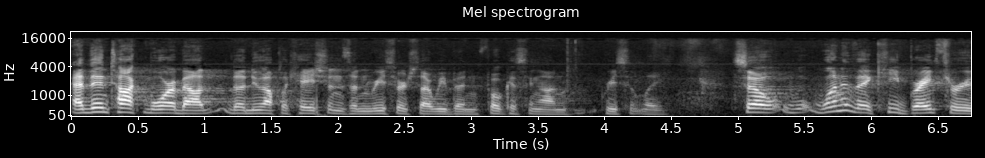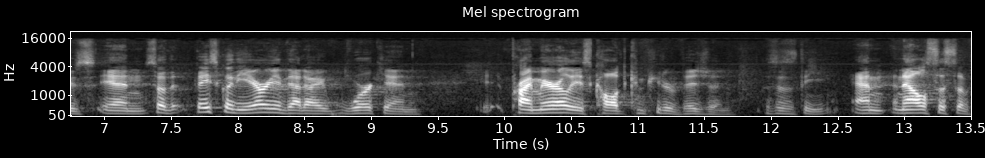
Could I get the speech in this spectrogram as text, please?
and then talk more about the new applications and research that we've been focusing on recently. So one of the key breakthroughs in, so basically the area that I work in primarily is called computer vision. This is the an analysis of,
